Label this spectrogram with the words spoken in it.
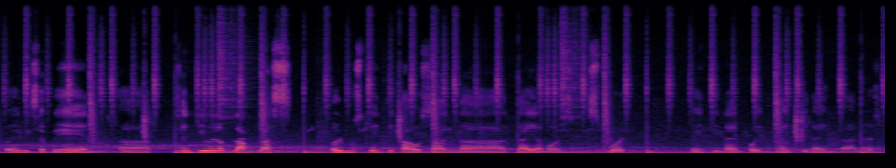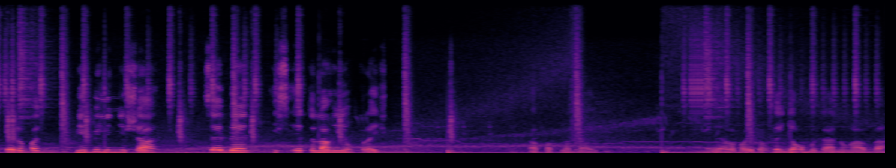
So, ibig sabihin, uh, isang Jewel of Luck plus almost 20,000 na diamonds is worth $29.99. Pero pag bibili nyo siya sa event, is ito lang yung price. Top up lang tayo. Ayan, mapakita ko sa inyo kung magkano nga ba.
